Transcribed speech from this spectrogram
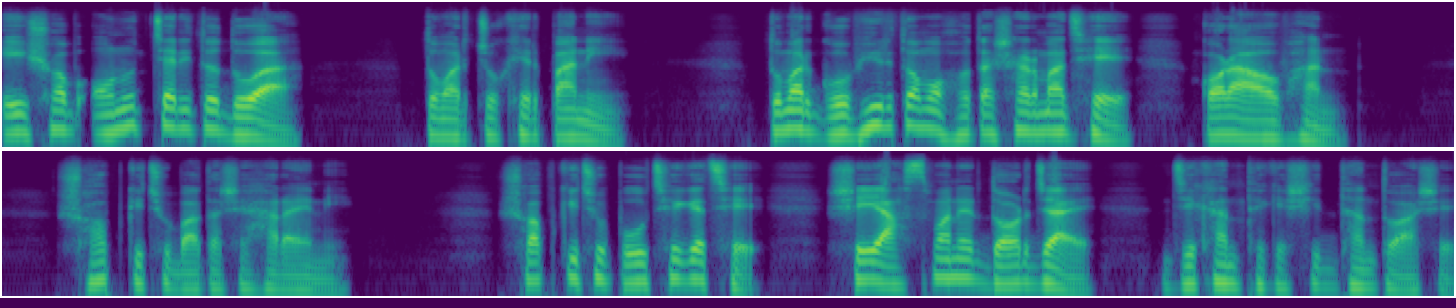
এই সব অনুচ্চারিত দোয়া তোমার চোখের পানি, তোমার গভীরতম হতাশার মাঝে করা আহ্বান। সব কিছু বাতাসে হারায়নি। সব কিছু পৌঁছে গেছে সেই আসমানের দরজায় যেখান থেকে সিদ্ধান্ত আসে।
